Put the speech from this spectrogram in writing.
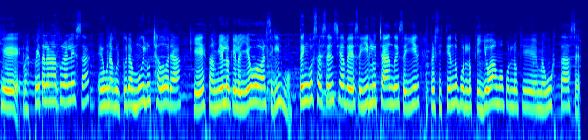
que respeta la naturaleza, es una cultura muy luchadora, que es también lo que lo llevo al ciclismo. Tengo esa esencia de seguir luchando y seguir persistiendo por lo que yo amo, por lo que me gusta hacer.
